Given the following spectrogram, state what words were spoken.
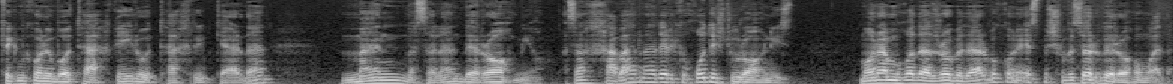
فکر می‌کنه با تحقیر و تخریب کردن من مثلا به راه میام. اصلا خبر نداره که خودش تو راه نیست. ما رو می‌خواد از راه به در بکنه اسمش رو بذاره به راه اومدن.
